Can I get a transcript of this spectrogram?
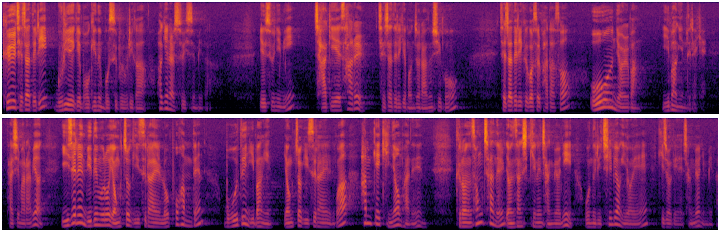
그 제자들이 무리에게 먹이는 모습을 우리가 확인할 수 있습니다. 예수님이 자기의 살을 제자들에게 먼저 나누시고 제자들이 그것을 받아서 온 열방 이방인들에게 다시 말하면 이제는 믿음으로 영적 이스라엘로 포함된 모든 이방인 영적 이스라엘과 함께 기념하는 그런 성찬을 연상시키는 장면이 오늘 이 칠병이어의 기적의 장면입니다.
